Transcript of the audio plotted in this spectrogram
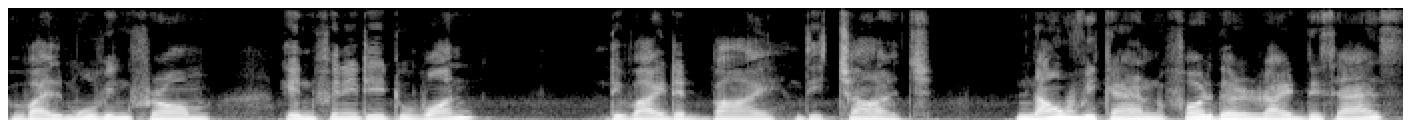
while moving from infinity to 1 divided by the charge. Now we can further write this as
